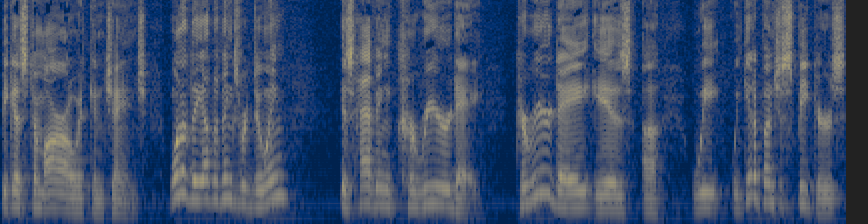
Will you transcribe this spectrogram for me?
because tomorrow it can change. One of the other things we're doing is having Career Day. Career Day is uh, we we get a bunch of speakers,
